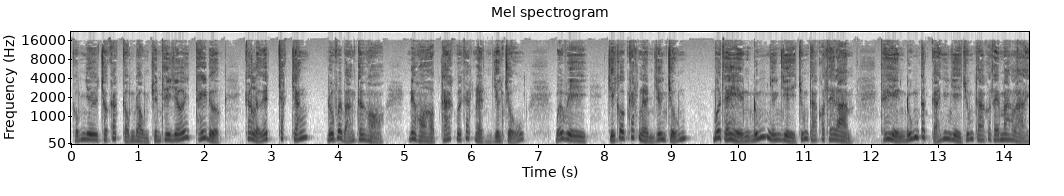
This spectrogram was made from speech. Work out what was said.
cũng như cho các cộng đồng trên thế giới thấy được các lợi ích chắc chắn đối với bản thân họ nếu họ hợp tác với các nền dân chủ. Bởi vì chỉ có các nền dân chủ mới thể hiện đúng những gì chúng ta có thể làm, thể hiện đúng tất cả những gì chúng ta có thể mang lại.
